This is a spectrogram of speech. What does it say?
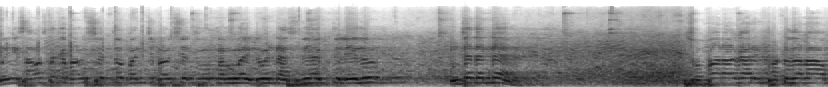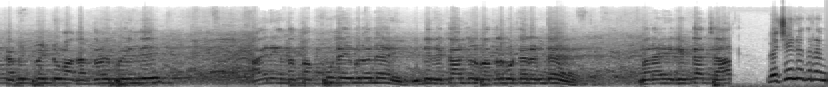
మరి ఈ సంస్థకి భవిష్యత్తు మంచి భవిష్యత్తు ఉండడంలో ఎటువంటి అస్తివ్యక్తి లేదు. ఇంతేదంటే సుబ్బారావు గారి పట్టుదల కమిట్మెంట్ మాకు అర్థమైపోయింది. ఆయన ఇంత తక్కువ టైంలోనే ఇన్ని రికార్డులు బద్దలు మరి ఆయనకి ఇంకా చాలా విజయనగరం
